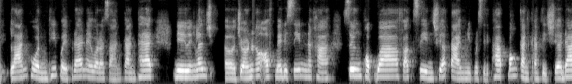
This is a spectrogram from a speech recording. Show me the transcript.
10 ล้านคนที่เผยแพร่ในวารสารการแพทย์ New England Journal of Medicine นะคะ ซึ่งพบว่าวัคซีนเชื้อตายมีประสิทธิภาพป้องกันการติดเชื้อได้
